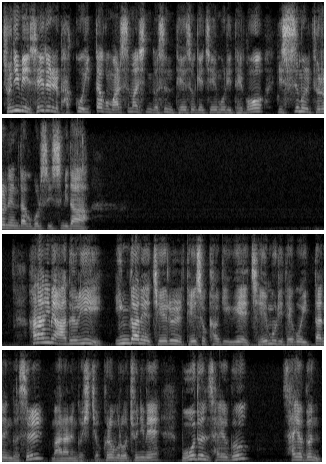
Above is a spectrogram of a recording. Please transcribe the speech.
주님이 세례를 받고 있다고 말씀하신 것은 대속의 제물이 되고 있음을 드러낸다고 볼 수 있습니다. 하나님의 아들이 인간의 죄를 대속하기 위해 제물이 되고 있다는 것을 말하는 것이죠. 그러므로 주님의 모든 사역의 사역은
